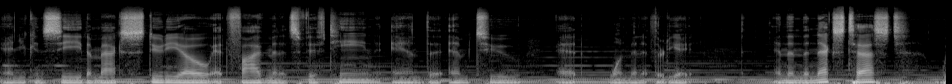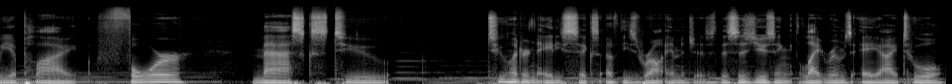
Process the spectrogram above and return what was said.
And you can see the Mac Studio at 5 minutes 15 and the M2 at 1 minute 38. And then the next test, we apply four masks to 286 of these raw images. This is using Lightroom's AI tool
